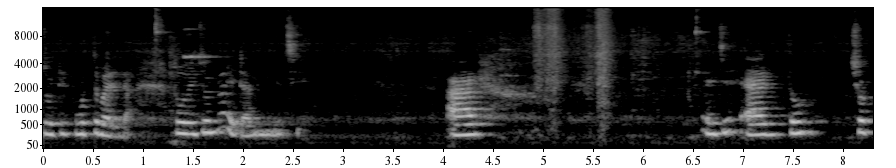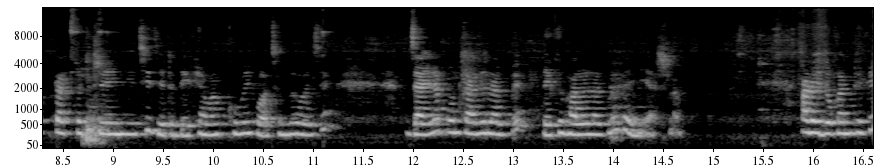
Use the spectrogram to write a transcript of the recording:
চটি পরতে পারি না। তো ওই জন্য এটা আমি নিয়েছি। আর এই যে একদম ছোট্ট একটা ট্রে নিয়েছি, যেটা দেখে আমার খুবই পছন্দ হয়েছে। জানি না কোন কাজে লাগবে, দেখে ভালো লাগল তাই নিয়ে আসলাম। আর ওই দোকান থেকে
